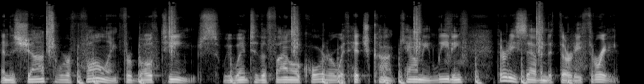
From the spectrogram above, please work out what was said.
and the shots were falling for both teams. We went to the final quarter with Hitchcock County leading 37 to 33.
